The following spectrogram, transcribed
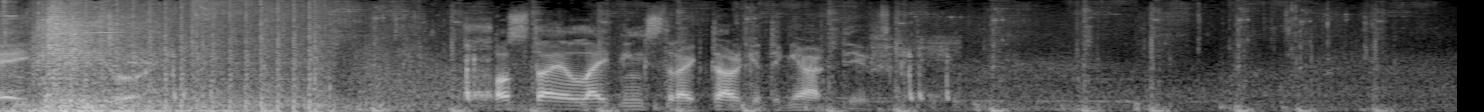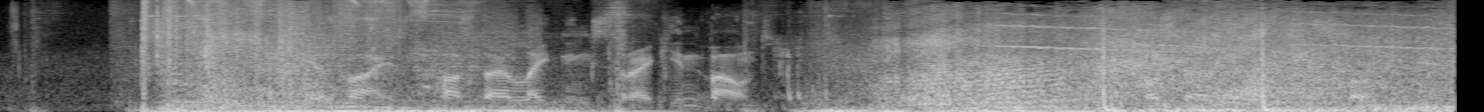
A secure. Hostile lightning strike targeting active. Be advised, hostile lightning strike inbound. Hostile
